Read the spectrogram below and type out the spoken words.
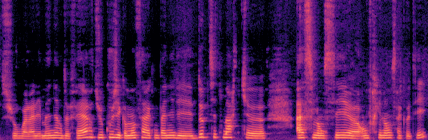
sur voilà, les manières de faire. Du coup, j'ai commencé à accompagner des deux petites marques à se lancer en freelance à côté.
